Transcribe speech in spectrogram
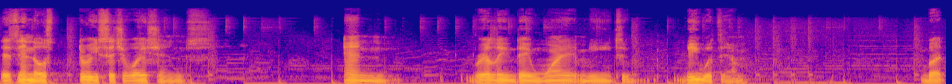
that's in those three situations and really they wanted me to be with them. But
